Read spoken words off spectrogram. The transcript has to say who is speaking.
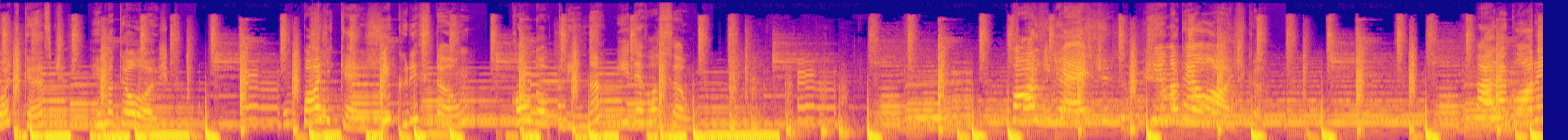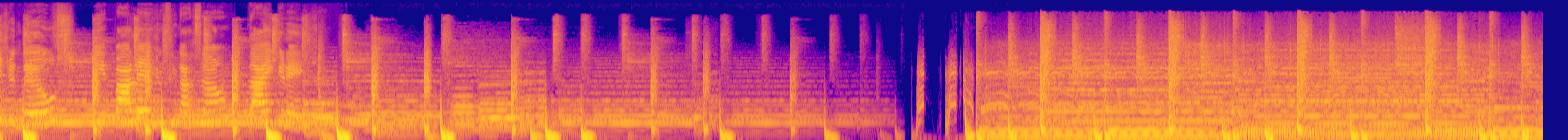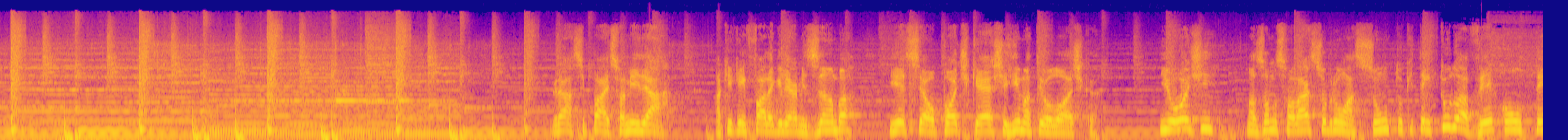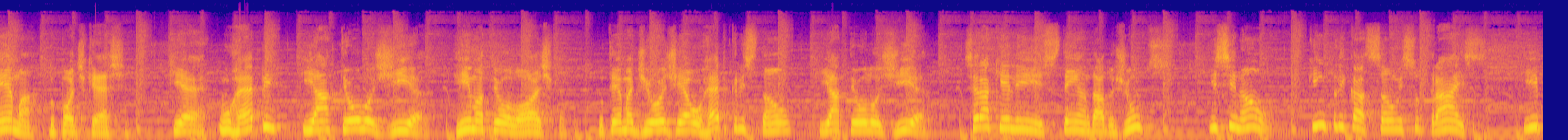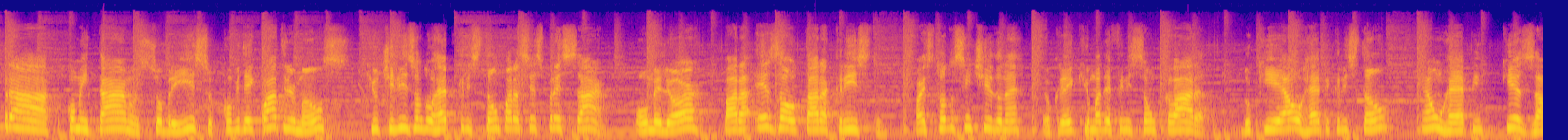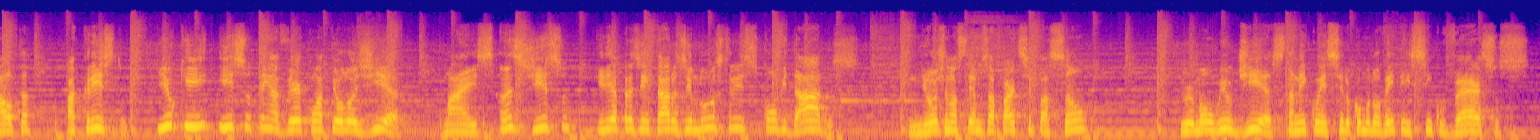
Speaker 1: podcast Rima Teológica. Um podcast cristão com doutrina e devoção.
Speaker 2: Graça e paz, família. Aqui quem fala é Guilherme Zamba e esse é o podcast Rima Teológica. E hoje nós vamos falar sobre um assunto que tem tudo a ver com o tema do podcast, que é o rap e a teologia, rima teológica. O tema de hoje é o rap cristão e a teologia. Será que eles têm andado juntos? E se não, que implicação isso traz? E para comentarmos sobre isso, convidei quatro irmãos que utilizam do rap cristão para se expressar, ou melhor, para exaltar a Cristo. Faz todo sentido, né? Eu creio que uma definição clara do que é o rap cristão é um rap que exalta a Cristo. E o que isso tem a ver com a teologia? Mas antes disso, queria apresentar os ilustres convidados. E hoje nós temos a participação do irmão Will Dias, também conhecido como 95 Versos.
